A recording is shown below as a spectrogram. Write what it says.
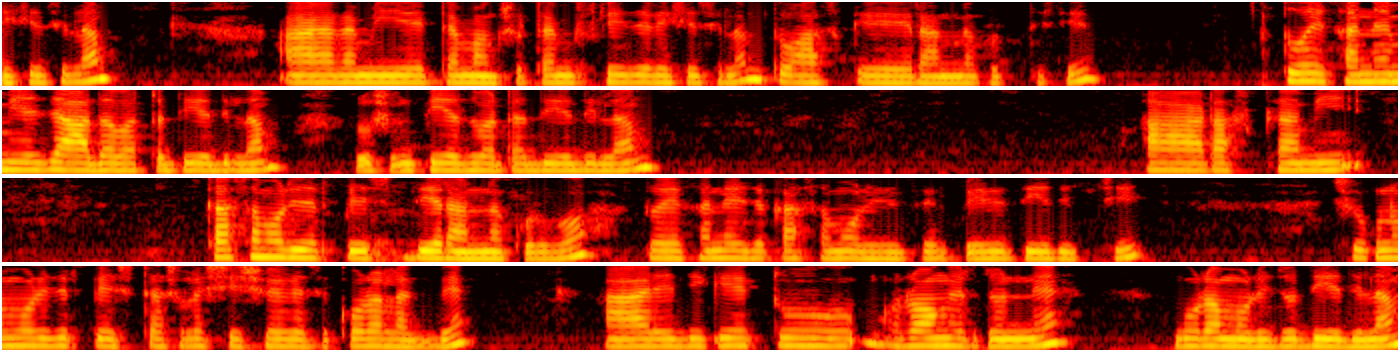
দেখেছিলাম। আর আমি এটা মাংসটা আমি ফ্রিজে রেখেছিলাম, তো আজকে রান্না করতেছি। তো এখানে আমি এই যে আদা বাটা দিয়ে দিলাম, রসুন, পেঁয়াজ বাটা দিয়ে দিলাম। আর আজকে আমি কাঁচামরিচের পেস্ট দিয়ে রান্না করব। তো এখানে এই যে কাঁচামরিচের পেস্ট দিয়ে দিচ্ছি। শুকনো মরিচের পেস্টটা আসলে শেষ হয়ে গেছে করা লাগবে। আর এদিকে একটু রঙের জন্যে গুঁড়া মরিচও দিয়ে দিলাম।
